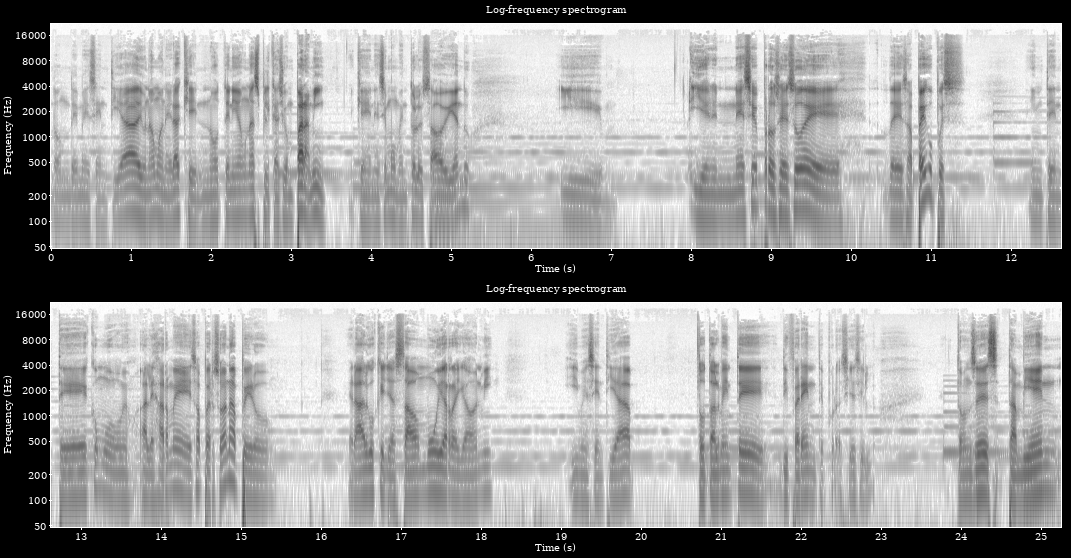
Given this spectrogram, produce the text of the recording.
donde me sentía de una manera que no tenía una explicación para mí, que en ese momento lo estaba viviendo. Y, y en ese proceso de, de desapego, pues intenté como alejarme de esa persona, pero era algo que ya estaba muy arraigado en mí y me sentía totalmente diferente, por así decirlo. Entonces también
